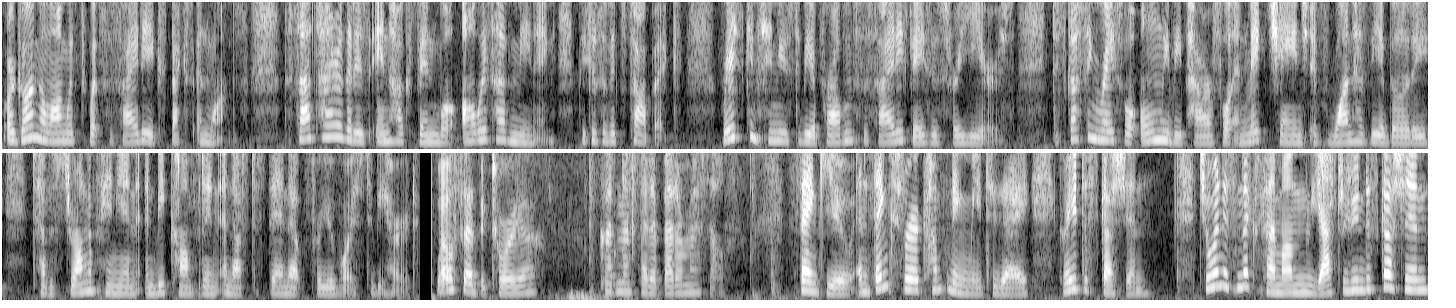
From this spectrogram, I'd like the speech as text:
or going along with what society expects and wants. The satire that is in Huck Finn will always have meaning because of its topic. Race continues to be a problem society faces for years. Discussing race will only be powerful and make change if one has the ability to have a strong opinion and be confident enough to stand up for your voice to be heard. Well said, Victoria. Couldn't have said it better myself. Thank you, and thanks for accompanying me today. Great discussion. Join us next time on the afternoon discussion.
